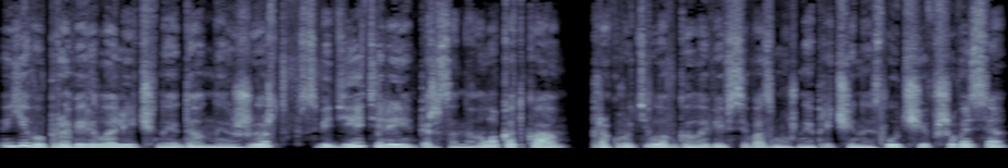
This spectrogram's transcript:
Ева проверила личные данные жертв, свидетелей, персонала катка, прокрутила в голове всевозможные причины случившегося,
